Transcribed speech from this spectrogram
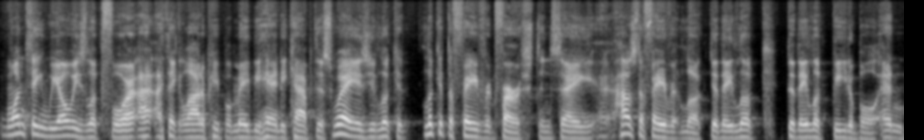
one thing we always look for, I, I, think a lot of people may be handicapped this way, is you look at look at the favorite first and say, how's the favorite look? Do they look do they look beatable? And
